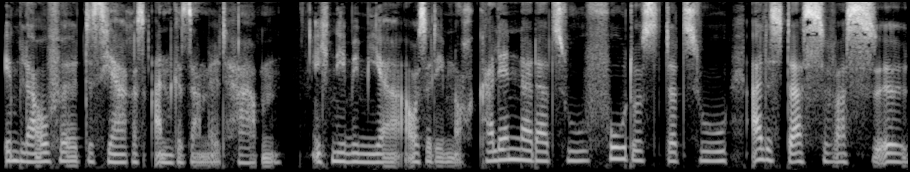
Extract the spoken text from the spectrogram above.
im Laufe des Jahres angesammelt haben. Ich nehme mir außerdem noch Kalender dazu, Fotos dazu, alles das, was äh,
